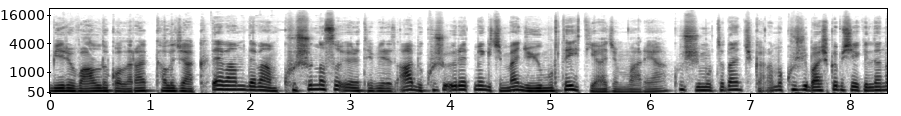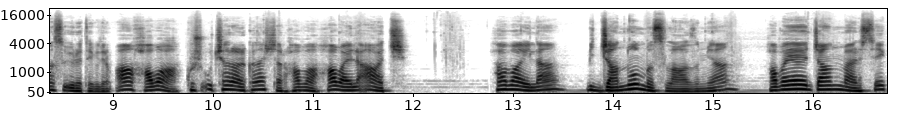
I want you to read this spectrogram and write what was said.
bir varlık olarak kalacak. Devam devam. Kuşu nasıl üretebiliriz? Abi kuşu üretmek için bence yumurta ihtiyacım var ya. Kuş yumurtadan çıkar ama kuşu başka bir şekilde nasıl üretebilirim? Aa hava. Kuş uçar arkadaşlar. Hava. Havayla ağaç. Havayla bir canlı olması lazım ya. Havaya can versek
